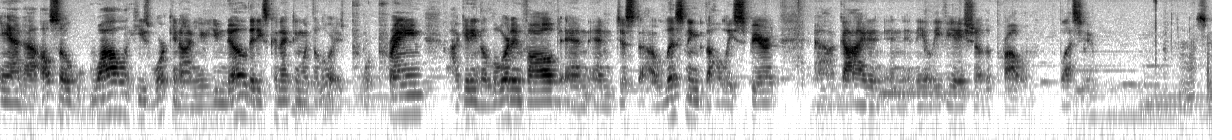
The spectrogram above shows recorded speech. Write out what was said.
And uh, also, while he's working on you, you know that he's connecting with the Lord. He's praying, uh, getting the Lord involved, and, and just uh, listening to the Holy Spirit uh, guide in, in, in the alleviation of the problem. Bless you. Awesome.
